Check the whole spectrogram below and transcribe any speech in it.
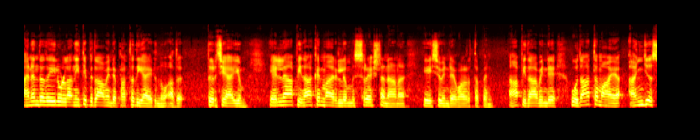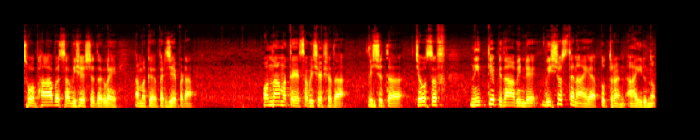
അനന്തതയിലുള്ള നിത്യപിതാവിന്റെ പദ്ധതിയായിരുന്നു അത്. തീർച്ചയായും എല്ലാ പിതാക്കന്മാരിലും ശ്രേഷ്ഠനാണ് യേശുവിന്റെ വളർത്തപ്പൻ. ആ പിതാവിന്റെ ഉദാത്തമായ അഞ്ച് സ്വഭാവ സവിശേഷതകളെ നമുക്ക് പരിചയപ്പെടാം. ഒന്നാമത്തെ സവിശേഷത വിശുദ്ധ ജോസഫ് നിത്യപിതാവിന്റെ വിശ്വസ്തനായ പുത്രൻ ആയിരുന്നു.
